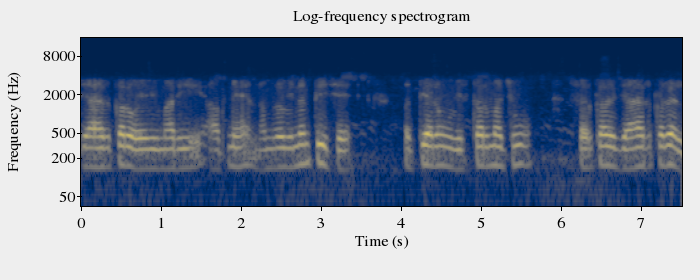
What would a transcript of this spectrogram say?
જાહેર કરો એવી મારી આપને નમ્ર વિનંતી છે. અત્યારે હું વિસ્તારમાં છું. સરકારે જાહેર કરેલ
